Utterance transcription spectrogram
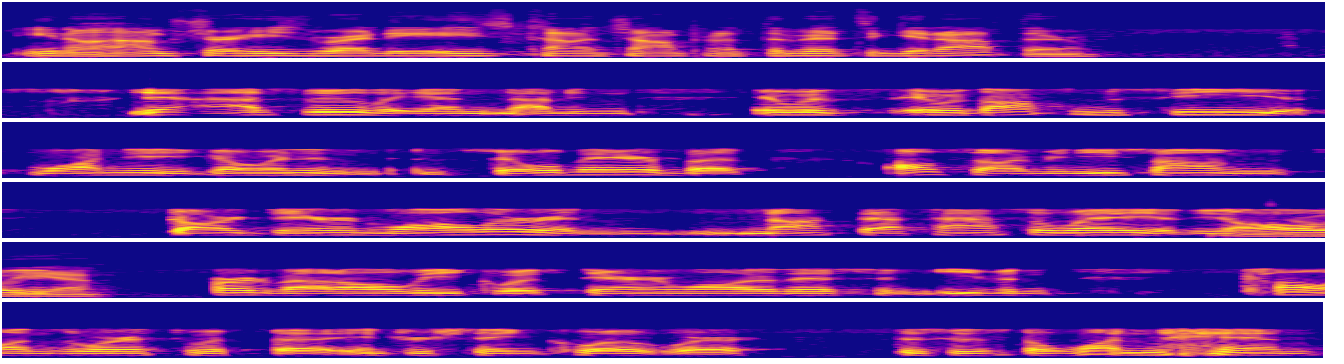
you know I'm sure he's ready. He's kind of chomping at the bit to get out there. Yeah, absolutely. And I mean, it was it was awesome to see Juanyeh go in and, and fill there, but also, I mean, you saw him guard Darren Waller and knock that pass away, and you know, oh, yeah heard about all week was Darren Waller this, and even Collinsworth with the interesting quote where this is the one man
